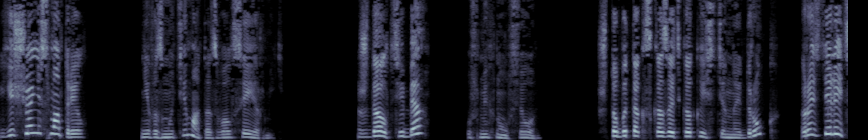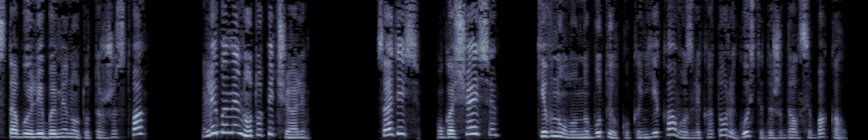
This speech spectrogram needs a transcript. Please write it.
«Еще не смотрел», — невозмутимо отозвался Эрмий. «Ждал тебя?» — усмехнулся он. «Чтобы, так сказать, как истинный друг, разделить с тобой либо минуту торжества, либо минуту печали. Садись, угощайся Кивнул он на бутылку коньяка, возле которой гостя дожидался бокал.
